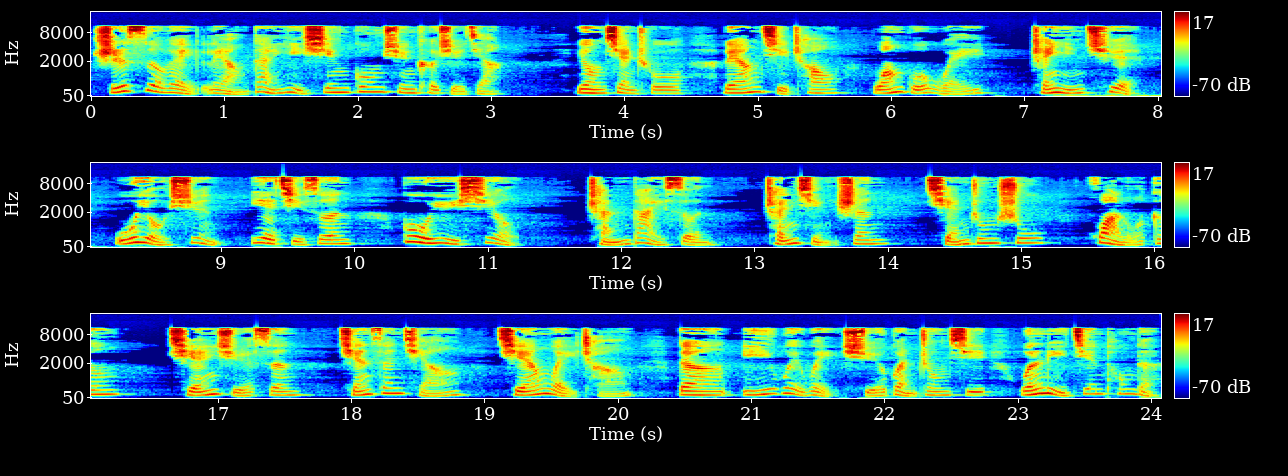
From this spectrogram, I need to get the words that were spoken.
十四位两弹一星功勋科学家，涌现出梁启超、王国维。陈寅恪、吴有训、叶启孙、顾毓秀、陈岱孙、陈省身、钱钟书、华罗庚、钱学森、钱三强、钱伟长等一位位学贯中西、文理兼通的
